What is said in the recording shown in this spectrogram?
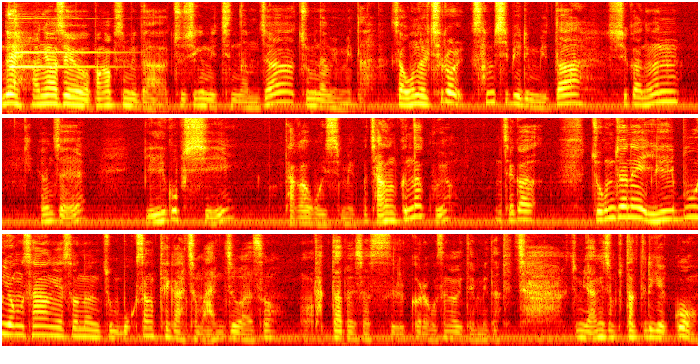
네, 안녕하세요. 반갑습니다. 주식에 미친 남자 주민남입니다. 자, 오늘 7월 30일입니다. 시간은 현재 7시 다가오고 있습니다. 장은 끝났고요. 제가 조금 전에 일부 영상에서는 좀 목 상태가 좀 안 좋아서 어, 답답하셨을 거라고 생각이 됩니다. 자, 좀 양해 좀 부탁드리겠고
